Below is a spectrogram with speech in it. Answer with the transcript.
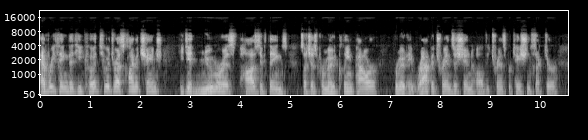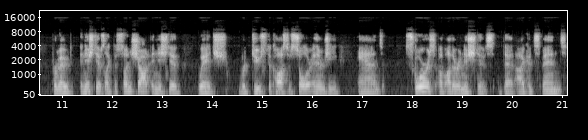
everything that he could to address climate change, he did numerous positive things, such as promote clean power, promote a rapid transition of the transportation sector, promote initiatives like the Sunshot Initiative, which reduced the cost of solar energy, and scores of other initiatives that I could spend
